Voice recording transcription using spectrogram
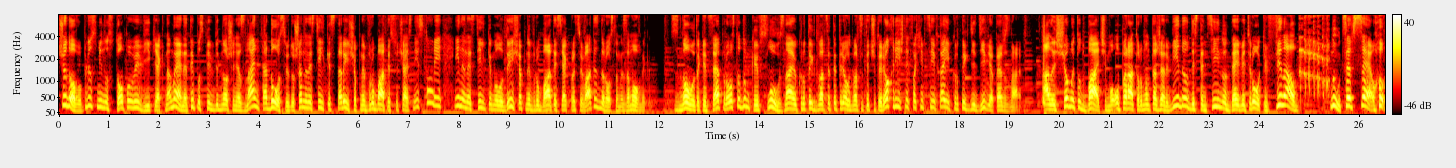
Чудово, плюс-мінус топовий вік, як на мене, типу співвідношення знань та досвіду. Ще не настільки старий, щоб не врубатись в сучасні історії, і не настільки молодий, щоб не врубатись, як працювати з дорослими замовниками. Знову таки, це просто думки вслух. Знаю крутих 23-24 річних фахівців, та і крутих дідів я теж знаю. Але що ми тут бачимо? Оператор-монтажер відео дистанційно 9 років. Фінал! Ну, це все. О,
